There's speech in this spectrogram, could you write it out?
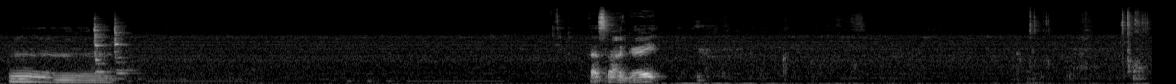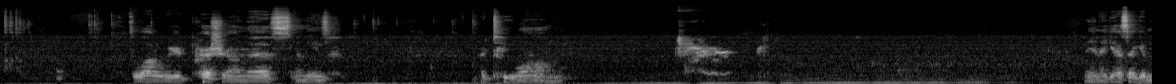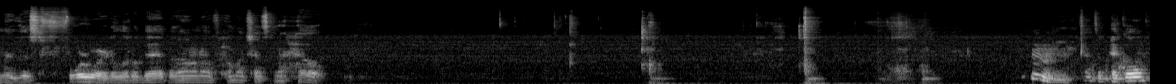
Hmm. That's not great. It's a lot of weird pressure on this, and these are too long. Man, I guess I can move this forward a little bit, but I don't know how much that's going to help. Hmm, that's a pickle.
